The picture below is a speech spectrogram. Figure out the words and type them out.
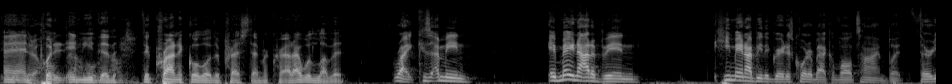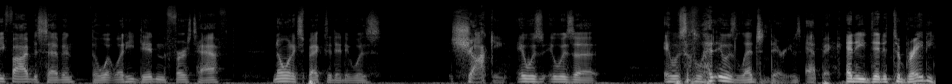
and put it in either mythology. the Chronicle or the Press Democrat. I would love it. Right, because I mean, it may not have been. He may not be the greatest quarterback of all time, but thirty-five to seven, the what, what he did in the first half, no one expected it. It was shocking. It was it was a it was a le- it was legendary. It was epic. And he did it to Brady.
